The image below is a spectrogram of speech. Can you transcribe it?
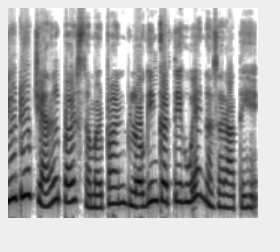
यूट्यूब चैनल पर समर्पण ब्लॉगिंग करते हुए नज़र आते हैं।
